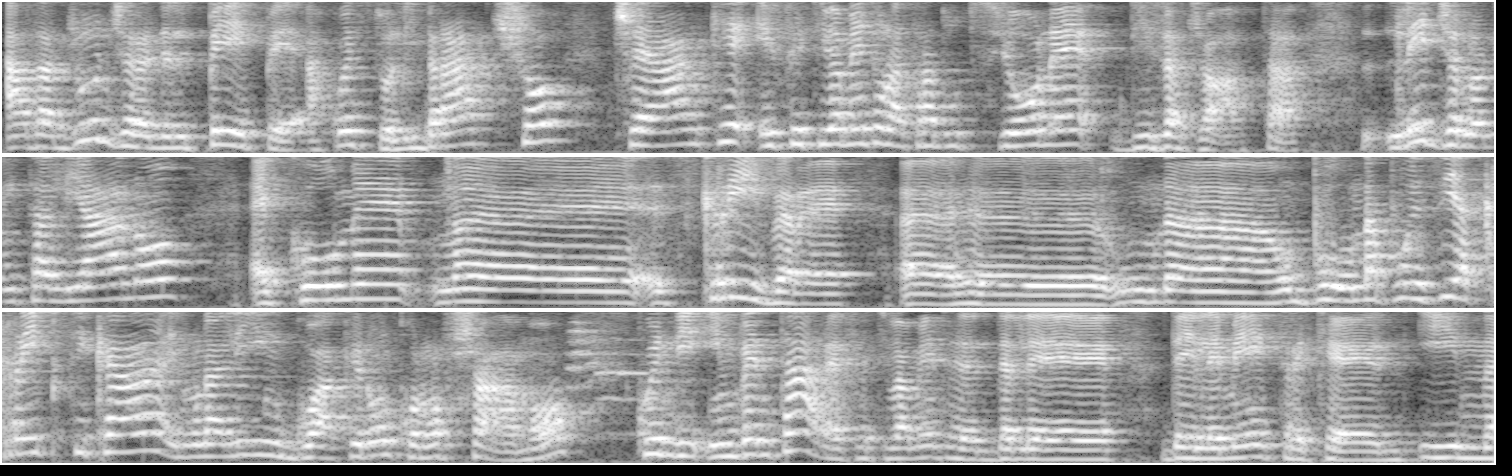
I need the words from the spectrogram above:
ad aggiungere del pepe a questo libraccio c'è anche effettivamente una traduzione disagiata. Leggerlo in italiano è come eh, scrivere eh, una, un una poesia criptica in una lingua che non conosciamo, quindi inventare effettivamente delle, delle metriche in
